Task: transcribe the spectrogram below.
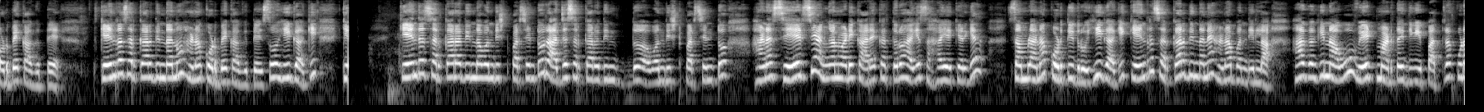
ಕೊಡಬೇಕಾಗುತ್ತೆ. ಕೇಂದ್ರ ಸರ್ಕಾರದಿಂದನೂ ಹಣ ಕೊಡಬೇಕಾಗುತ್ತೆ. ಸೊ ಹೀಗಾಗಿ ಕೇಂದ್ರ ಸರ್ಕಾರದಿಂದ ಒಂದಿಷ್ಟು ಪರ್ಸೆಂಟು, ರಾಜ್ಯ ಸರ್ಕಾರದಿಂದ ಒಂದಿಷ್ಟು ಪರ್ಸೆಂಟು ಹಣ ಸೇರಿಸಿ ಅಂಗನವಾಡಿ ಕಾರ್ಯಕರ್ತರು ಹಾಗೆ ಸಹಾಯಕಿಯರಿಗೆ ಸಂಬಳನ ಕೊಡ್ತಿದ್ರು. ಹೀಗಾಗಿ ಕೇಂದ್ರ ಸರ್ಕಾರದಿಂದನೇ ಹಣ ಬಂದಿಲ್ಲ. ಹಾಗಾಗಿ ನಾವು ವೇಟ್ ಮಾಡ್ತಾ ಇದ್ದೀವಿ. ಪತ್ರ ಕೂಡ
